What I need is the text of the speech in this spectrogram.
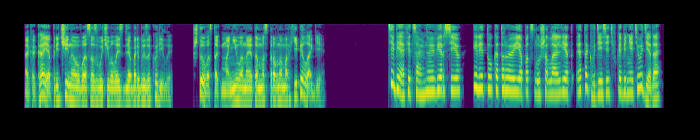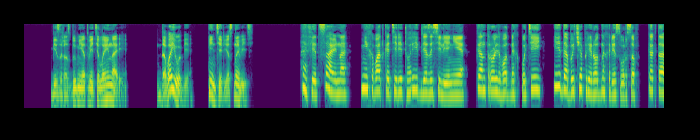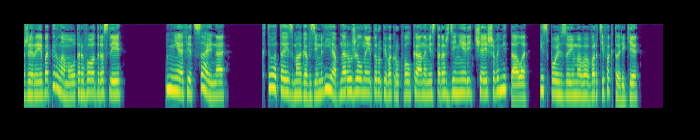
«А какая причина у вас озвучивалась для борьбы за Курилы? Что вас так манило на этом островном архипелаге?» «Тебе официальную версию, или ту, которую я подслушала лет этак в десять в кабинете у деда?» Без раздумий ответила Инари. «Давай обе. Интересно ведь. Официально нехватка территорий для заселения, контроль водных путей и добыча природных ресурсов, как та же рыба, перламутр, водоросли. Неофициально. Кто-то из магов Земли обнаружил на трупе вокруг вулкана месторождение редчайшего металла, используемого в артефакторике.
